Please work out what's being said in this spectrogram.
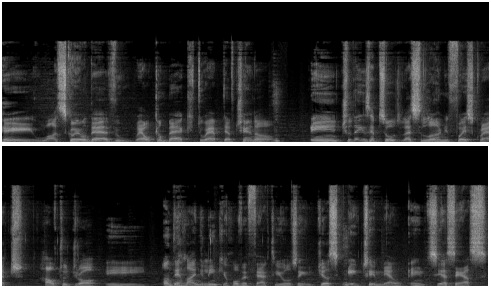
Hey, what's going on dev? Welcome back to App Dev channel. In today's episode, let's learn from scratch how to draw a underline link hover effect using just HTML and CSS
